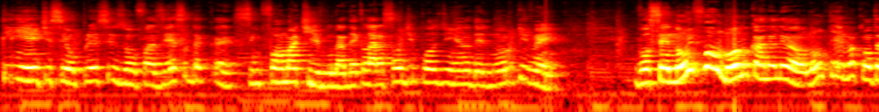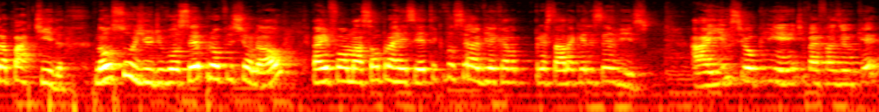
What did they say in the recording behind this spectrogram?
cliente seu precisou fazer essa, esse informativo na declaração de imposto de renda dele no ano que vem, você não informou no carnê-leão, não teve a contrapartida, não surgiu de você profissional a informação para a Receita que você havia prestado aquele serviço. Aí o seu cliente vai fazer o quê?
